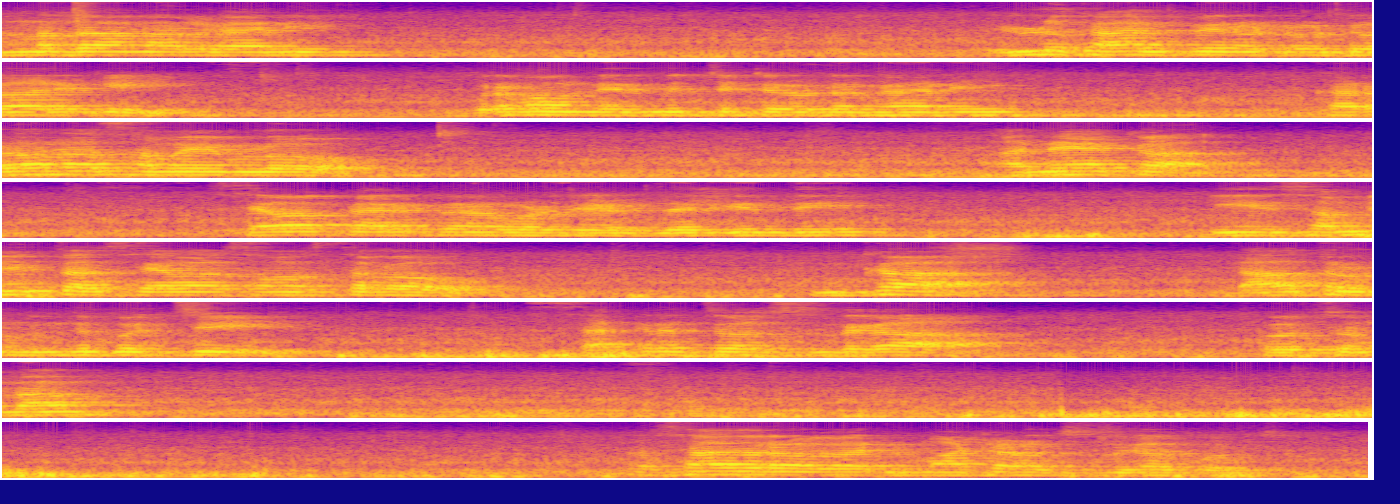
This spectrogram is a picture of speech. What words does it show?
అన్నదానాలు కానీ ఇళ్ళు కాలిపోయినటువంటి వారికి గృహం నిర్మించటం కానీ కరోనా సమయంలో అనేక సేవా కార్యక్రమాలు కూడా చేయడం జరిగింది. ఈ సంయుక్త సేవా సంస్థలో ఇంకా దాతలు ముందుకొచ్చి సహకరించవలసిందిగా కోరుతున్నాం ప్రసాదరావు గారిని మాట్లాడాల్సిందిగా కోరుతున్నాం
